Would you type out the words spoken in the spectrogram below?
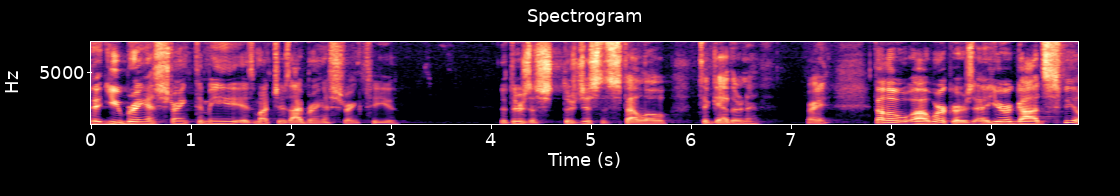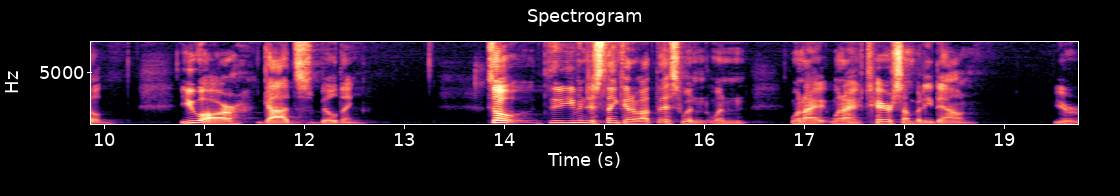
that you bring a strength to me as much as I bring a strength to you. That there's a there's just this fellow togetherness, right? Fellow uh, workers, uh, you're God's field. You are God's building. So even just thinking about this, when when when I when I tear somebody down, you're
